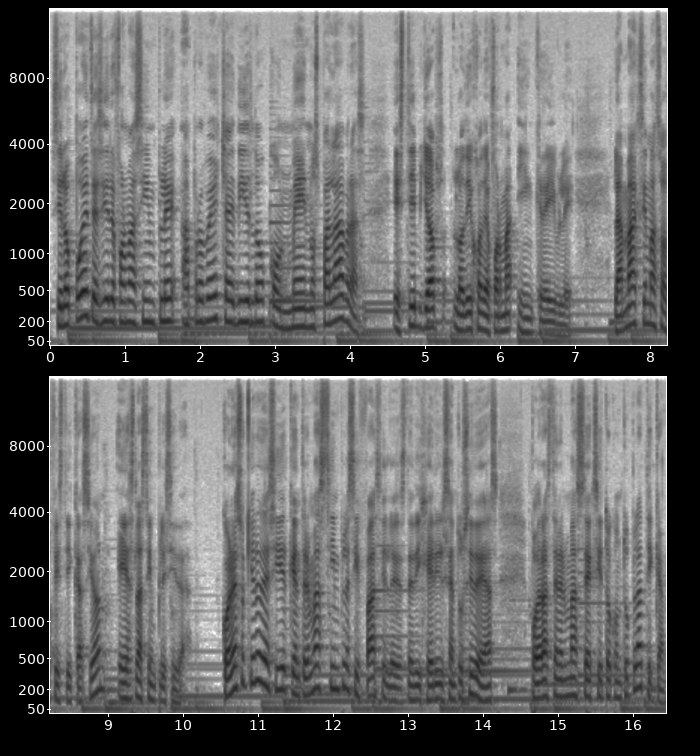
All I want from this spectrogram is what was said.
Si lo puedes decir de forma simple, aprovecha y dilo con menos palabras. Steve Jobs lo dijo de forma increíble. La máxima sofisticación es la simplicidad. Con eso quiero decir que entre más simples y fáciles de digerirse en tus ideas, podrás tener más éxito con tu plática.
